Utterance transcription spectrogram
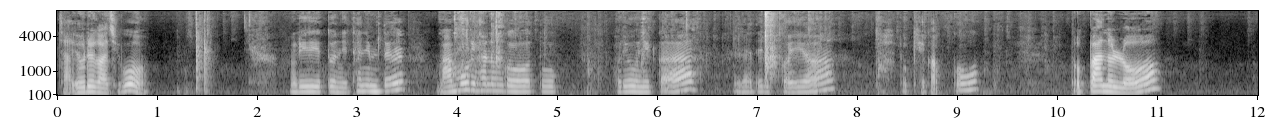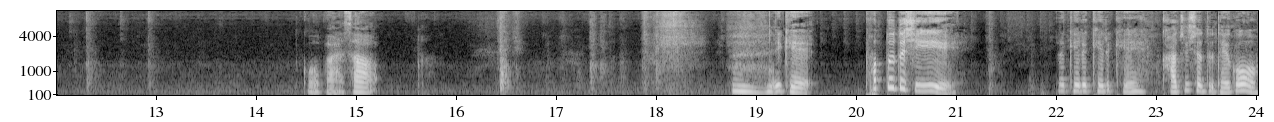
자 요래 가지고 우리 또 니타님들 마무리하는 것도 어려우니까 알려드릴 거예요. 자, 이렇게 갖고 돗바늘로 꼽아서 음, 이렇게 포 뜨듯이 이렇게 이렇게 이렇게 가주셔도 되고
